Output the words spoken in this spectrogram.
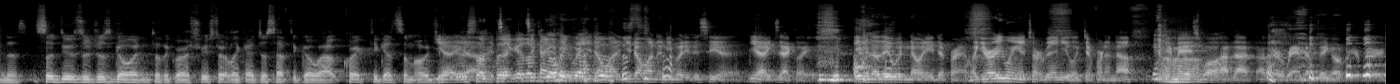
goodness! So dudes are just going to the grocery store. Like I just have to go out quick to get some OJ Yeah, or yeah. something. It's like, it's and the kind of thing where you don't want you don't want anybody to see it. Yeah, exactly. Even though they wouldn't know any different. Like you're already wearing a turban, you look different enough. You may as Uh-huh. well have that other random thing over your beard.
